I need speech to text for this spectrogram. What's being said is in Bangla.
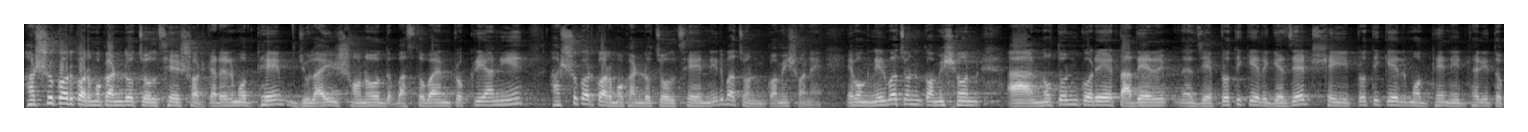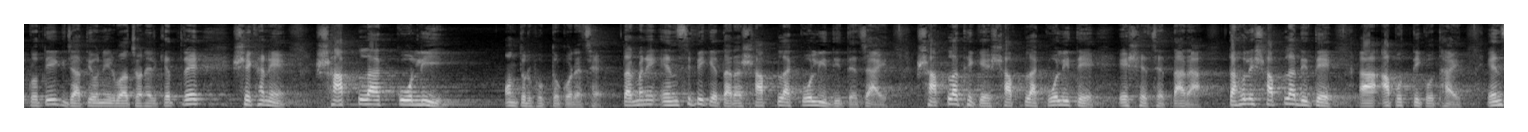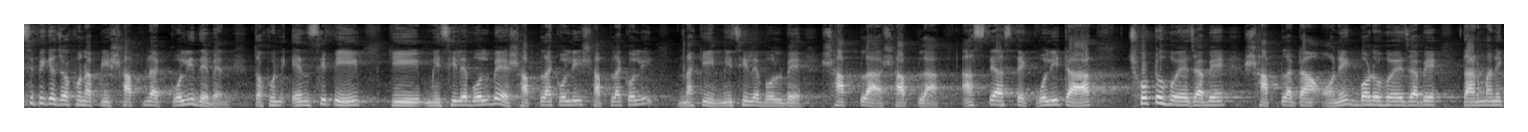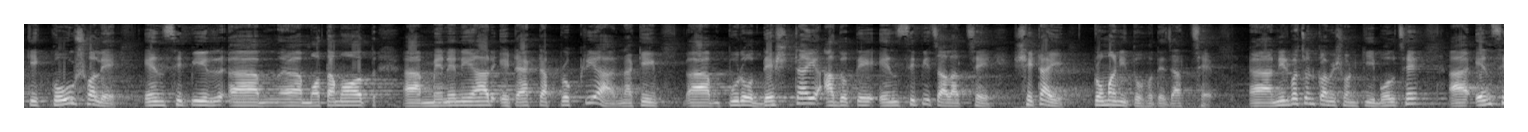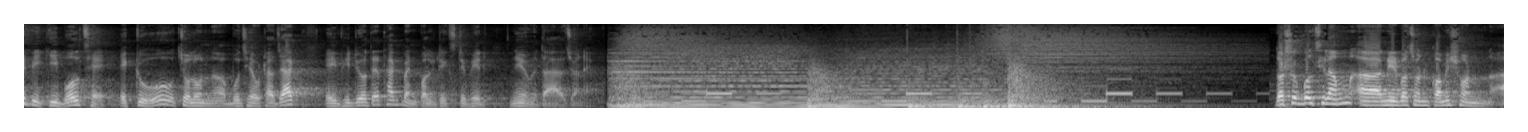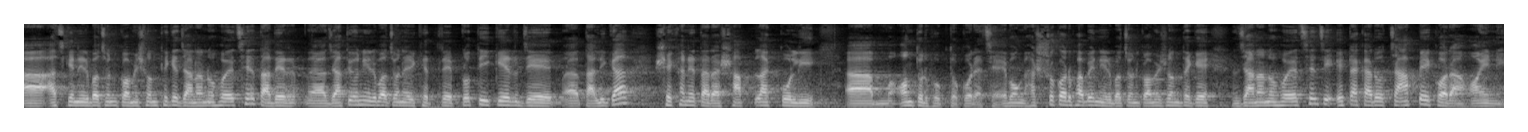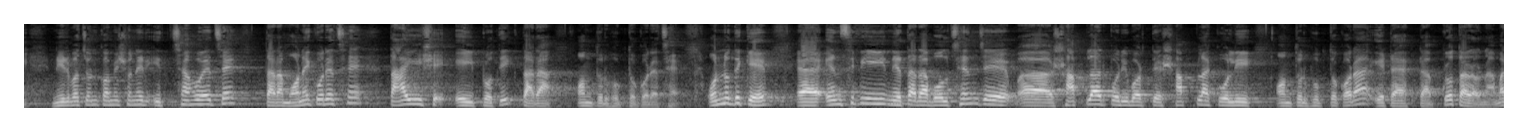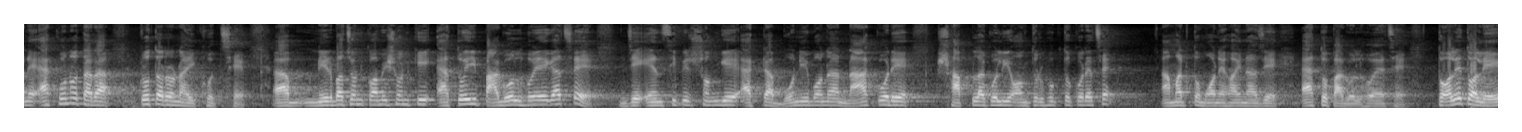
হাস্যকর কর্মকাণ্ড চলছে সরকারের মধ্যে। জুলাই সনদ বাস্তবায়ন প্রক্রিয়া নিয়ে হাস্যকর কর্মকাণ্ড চলছে নির্বাচন কমিশনে। এবং নির্বাচন কমিশন নতুন করে তাদের, যে প্রতীকের গেজেট, সেই প্রতীকের মধ্যে নির্ধারিত প্রতীক জাতীয় নির্বাচনের ক্ষেত্রে সেখানে শাপলা কলি অন্তর্ভুক্ত করেছে। তার মানে এনসিপিকে তারা শাপলা কলি দিতে চায়। শাপলা থেকে শাপলা কলিতে এসেছে তারা। তাহলে শাপলা দিতে আপত্তি কোথায়? এনসিপিকে যখন আপনি শাপলা কলি দেবেন, তখন এনসিপি কি মিছিলে বলবে, শাপলা কলি শাপলা কলি? নাকি মিছিলে বলবে, শাপলা শাপলা? আস্তে আস্তে কলিটা ছোট হয়ে যাবে, শাপলাটা অনেক বড় হয়ে যাবে, তার মানে কি কৌশলে এনসিপির মতামত মেনে নেওয়ার এটা একটা প্রক্রিয়া নাকি পুরো দেশটাই আদতে এনসিপি চালাচ্ছে সেটাই প্রমাণিত হতে যাচ্ছে? নির্বাচন কমিশন কি বলছে? এনসিপি কি বলছে? একটু চলুন বুঝে ওঠা যাক। এই ভিডিওতে থাকবেন পলিটিক্স টিভির নিয়মিত আয়োজনে। দর্শক বলছিলাম নির্বাচন কমিশন আজকে নির্বাচন কমিশন থেকে জানানো হয়েছে তাদের জাতীয় নির্বাচনের ক্ষেত্রে প্রতীকের যে তালিকা সেখানে তারা শাপলা কলি অন্তর্ভুক্ত করেছে এবং হাস্যকরভাবে নির্বাচন কমিশন থেকে জানানো হয়েছে যে এটা কারও চাপে করা হয়নি। নির্বাচন কমিশনের ইচ্ছা হয়েছে তারা মনে করেছে তাই সে এই প্রতীক তারা অন্তর্ভুক্ত করেছে। অন্যদিকে এনসিপি নেতারা বলছেন যে আহ, শাপলার পরিবর্তে শাপলা কলি অন্তর্ভুক্ত করা, এটা একটা প্রতারণা। মানে এখনও তারা প্রতারণাই খুঁজছে। নির্বাচন কমিশন কি এতই পাগল হয়ে গেছে যে এনসিপির সঙ্গে একটা বনিবনা না করে শাপলা কলি অন্তর্ভুক্ত করেছে? আমার তো মনে হয় না যে এত পাগল হয়েছে। তলে তলে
